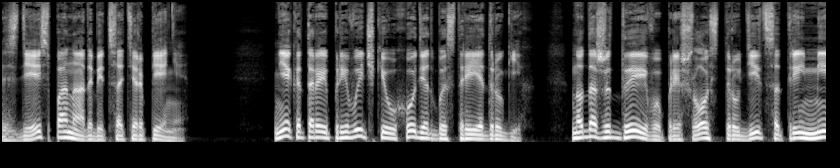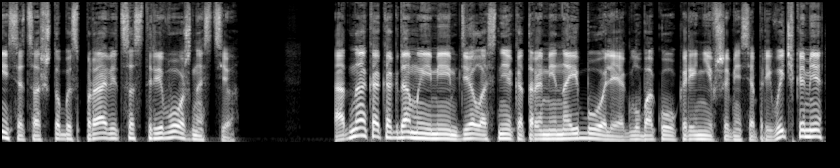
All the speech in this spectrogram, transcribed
Здесь понадобится терпение. Некоторые привычки уходят быстрее других. Но даже Дэйву пришлось трудиться три месяца, чтобы справиться с тревожностью. Однако, когда мы имеем дело с некоторыми наиболее глубоко укоренившимися привычками,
